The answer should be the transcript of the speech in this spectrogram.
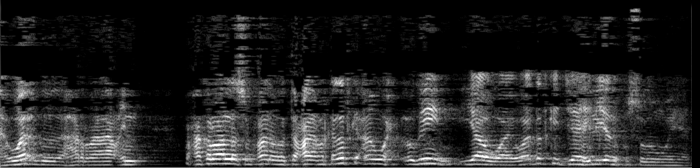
ahwaa'dooda ha raacin. Waxaa kaloo alla subxaanahu watacala marka dadka aan wax ogeyn yaa waayo waa dadka jaahiliyada ku sugan weeyaan.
